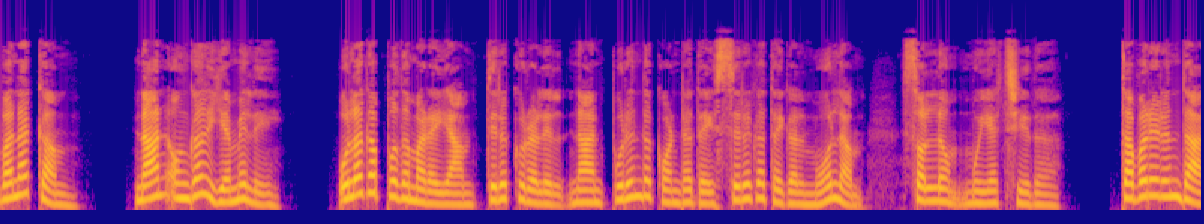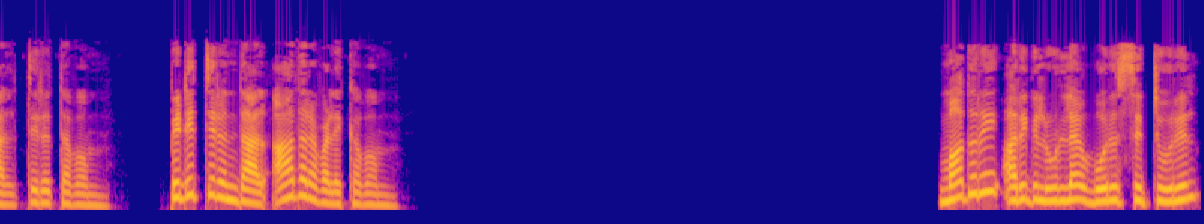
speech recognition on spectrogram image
வணக்கம். நான் உங்கள் எமிலி. உலகப் புதுமழையாம் திருக்குறளில் நான் புரிந்து கொண்டதை சிறுகதைகள் மூலம் சொல்லும் முயற்சிது தவறிருந்தால் திருத்தவும். பிடித்திருந்தால் ஆதரவளிக்கவும். மதுரை அருகிலுள்ள ஒரு சிற்றூரில்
